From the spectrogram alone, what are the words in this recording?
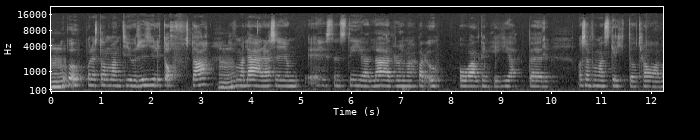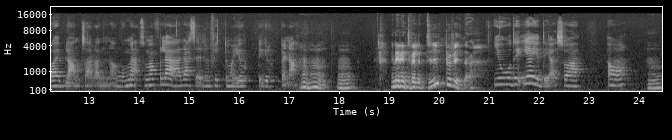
Mm. hoppa upp på hästen, har man teori lite ofta. Mm. Så får man lära sig om eh, hästens delar och hur man hoppar upp och vad allting heter. Och sen får man skritta och trava ibland så här när någon går med. Så man får lära sig, sen flyttar man ju upp i grupperna. Mhm, Mm. Men är det inte väldigt dyrt att rida? Jo, det är ju det. Så ja, Mm.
